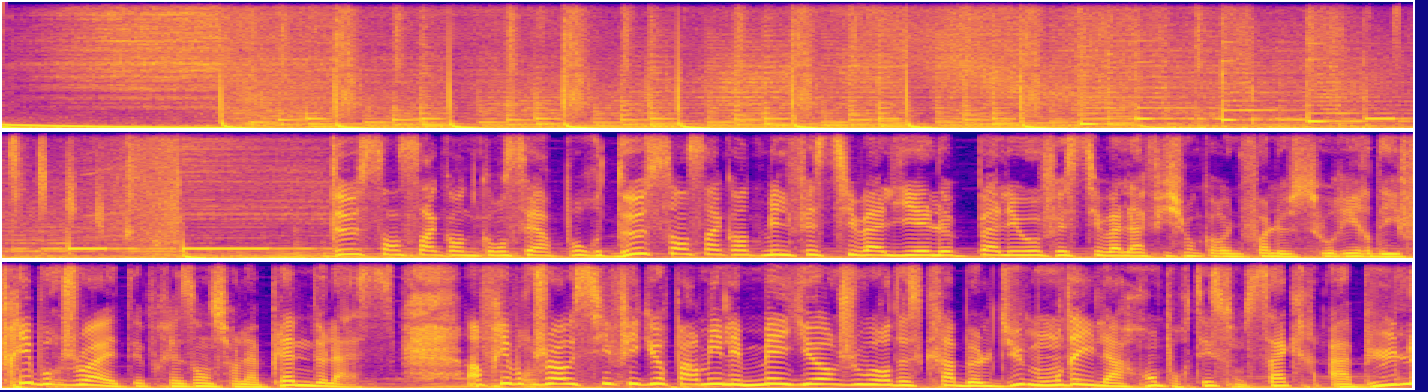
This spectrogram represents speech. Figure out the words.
Mm-hmm. « 250 concerts pour 250 000 festivaliers. Le Paléo Festival affiche encore une fois le sourire des Fribourgeois était présent sur la plaine de l'As. Un Fribourgeois aussi figure parmi les meilleurs joueurs de Scrabble du monde et il a remporté son sacre à Bulle.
